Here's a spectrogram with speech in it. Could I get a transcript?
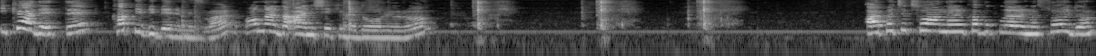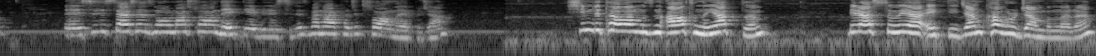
2 adet de kapya biberimiz var. Onları da aynı şekilde doğruyorum. Arpacık soğanların kabuklarını soydum. Ee, siz isterseniz normal soğan da ekleyebilirsiniz. Ben arpacık soğanla yapacağım. Şimdi tavamızın altını yaktım. Biraz sıvı yağ ekleyeceğim. Kavuracağım bunları.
